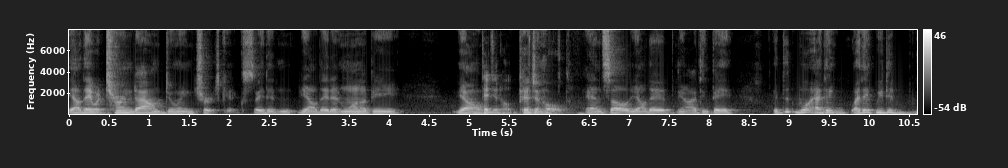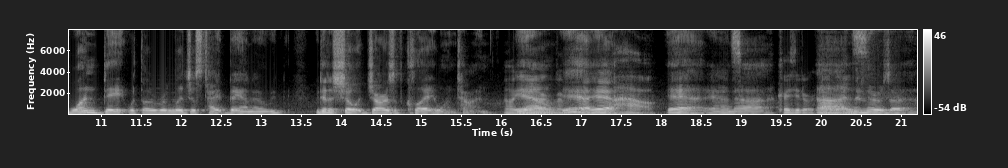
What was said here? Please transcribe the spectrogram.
you know they would turn down doing church gigs. They didn't, you know, they didn't want to be, you know, Pigeonholed. pigeonholed. And so, you know, they, you know, I think they, it did one. I think I think we did one date with a religious type band, and we we did a show at Jars of Clay one time. Oh You yeah, I know? remember. Yeah, that. yeah, Wow. yeah. And uh, Crazy to recall uh, and then there was a,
